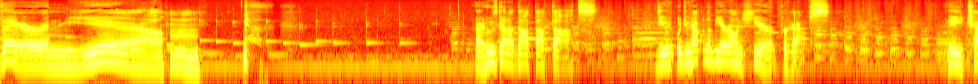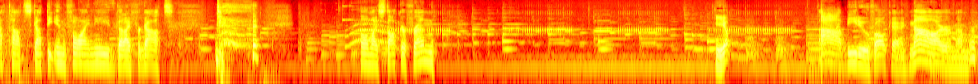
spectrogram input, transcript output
there, and yeah, hmm. Alright, who's got a dot dot dot? Do you would you happen to be around here, perhaps? Hey, Chatot's got the info I need that I forgot. oh, my stalker friend. Yep. Ah, Bidoof, okay. Now I remember.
